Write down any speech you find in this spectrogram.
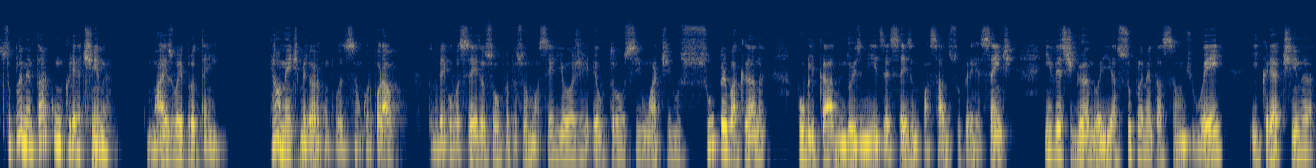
Suplementar com creatina mais whey protein realmente melhora a composição corporal? Tudo bem com vocês? Eu sou o professor Moacir e hoje eu trouxe um artigo super bacana, publicado em 2016, ano passado, super recente, investigando aí a suplementação de whey e creatina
